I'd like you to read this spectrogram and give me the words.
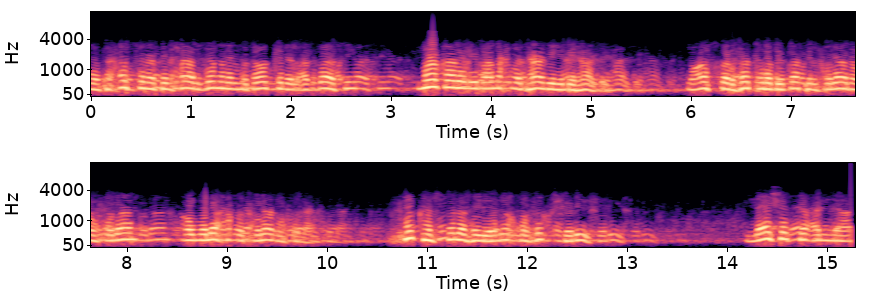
وتحسنت الحال زمن المتوكل العباسي ما قال الإمام أحمد هذه بهذه وأصدر فتوى بقتل فلان وفلان أو ملاحقة فلان وفلان. فقه السلف يا الاخوه فقه شريف. لا شك أن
